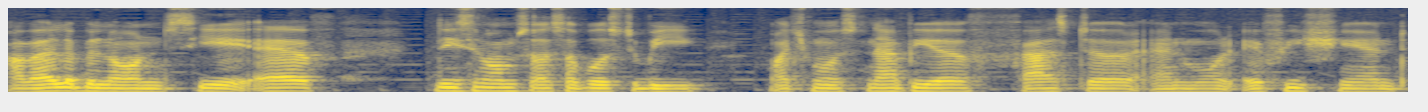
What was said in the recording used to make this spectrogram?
available on CAF these ROMs are supposed to be much more snappier, faster and more efficient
